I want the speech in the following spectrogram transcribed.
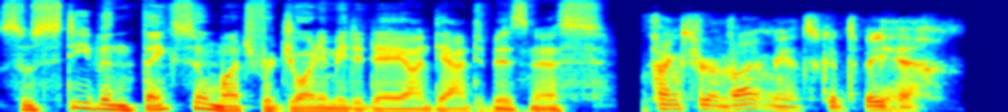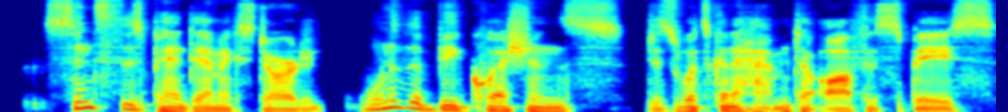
So, Stephen, thanks so much for joining me today on Down to Business. Thanks for inviting me. It's good to be here. Since this pandemic started, one of the big questions is what's going to happen to office space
